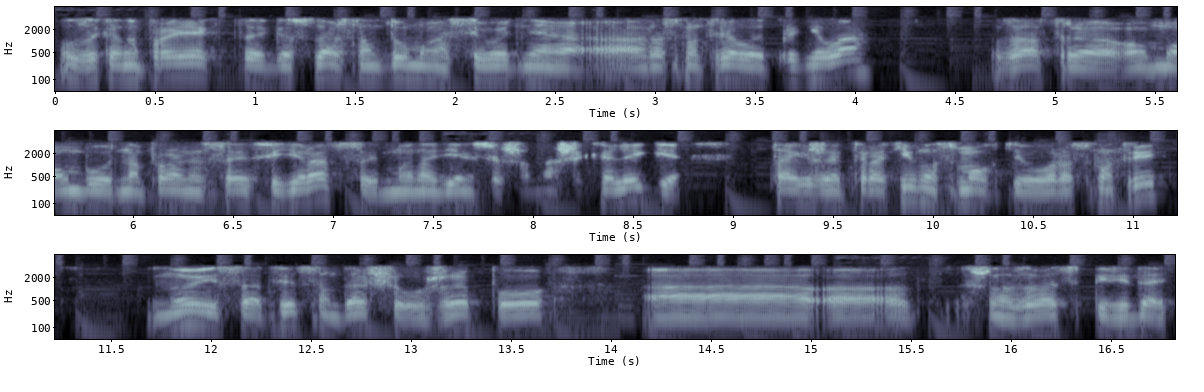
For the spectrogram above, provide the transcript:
Законопроект Государственная Дума сегодня а, рассмотрела и приняла. Завтра он, он будет направлен в Совет Федерации. Мы надеемся, что наши коллеги также оперативно смогут его рассмотреть. Ну и, соответственно, дальше уже по, что называется, передать.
